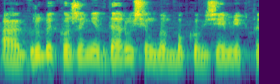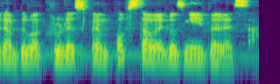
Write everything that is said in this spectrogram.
a grube korzenie wdarły się głęboko w ziemię, która była królestwem powstałego z niej Welesa.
